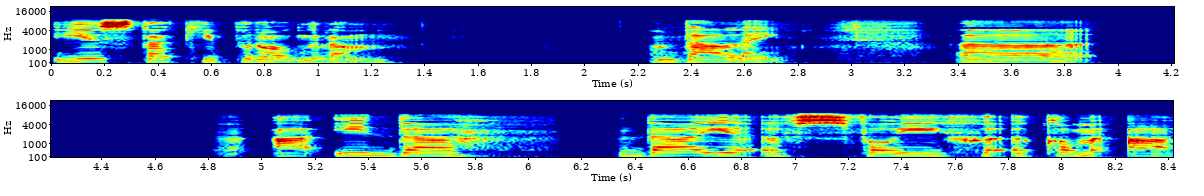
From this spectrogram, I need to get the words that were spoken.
Jest taki program. Dalej. Aida daj w swoich a,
